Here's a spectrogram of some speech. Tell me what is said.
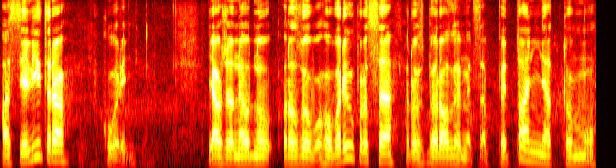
А селітра в корінь. Я вже неодноразово говорив про це, розбирали ми це питання, тому,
